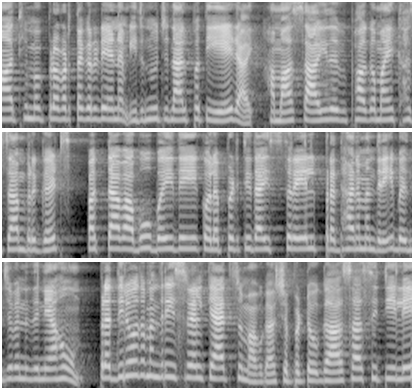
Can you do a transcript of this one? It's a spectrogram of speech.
മാധ്യമ പ്രവർത്തകരുടെ എണ്ണം ഇരുന്നൂറ്റി നാൽപ്പത്തി ഏഴായി ഹമാസ് സായുധ വിഭാഗമായ ഖസാം ബ്രിഗേഡ്സ് വക്താവ് അബൂബൈദയെ കൊലപ്പെടുത്തിയതായി ഇസ്രയേൽ പ്രധാനമന്ത്രി ബെഞ്ചമിൻ നെതന്യാഹുവും പ്രതിരോധ മന്ത്രി ഇസ്രയേൽ കാറ്റ്സും അവകാശപ്പെട്ടു. ഗാസ സിറ്റിയിലെ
